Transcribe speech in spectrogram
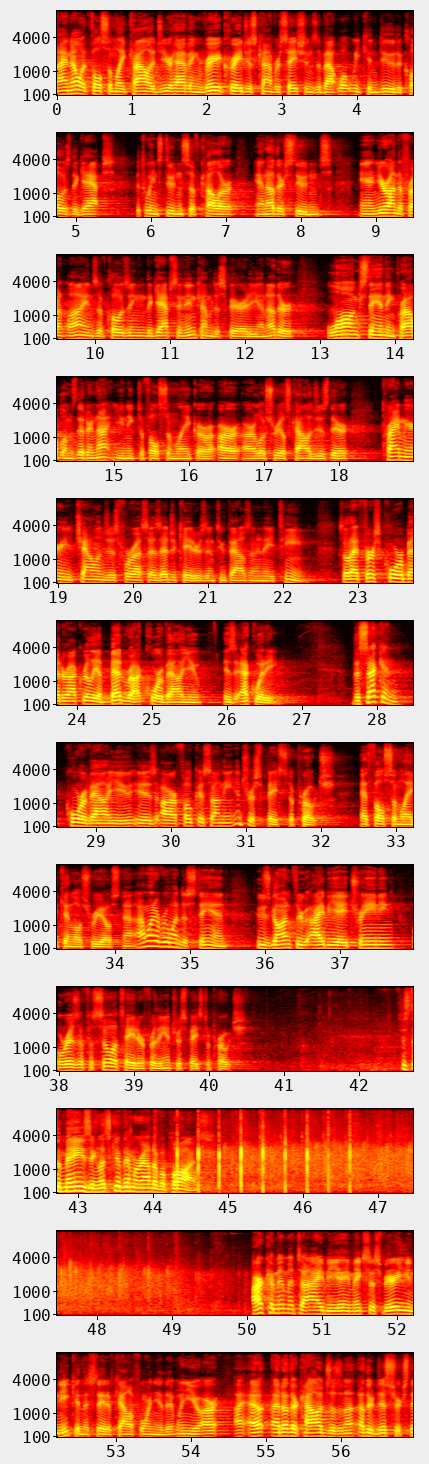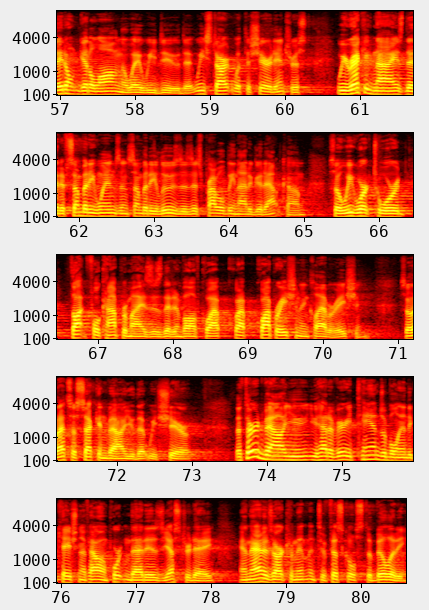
And I know at Folsom Lake College you're having very courageous conversations about what we can do to close the gaps between students of color and other students. And you're on the front lines of closing the gaps in income disparity and other long-standing problems that are not unique to Folsom Lake or our, our Los Rios colleges. They're primary challenges for us as educators in 2018. So that first core bedrock, really a bedrock core value, is equity. The second core value is our focus on the interest-based approach at Folsom Lake and Los Rios. Now, I want everyone to stand who's gone through IBA training or is a facilitator for the interest-based approach. Just amazing. Let's give them a round of applause. Our commitment to IBA makes us very unique in the state of California that when you are at other colleges and other districts, they don't get along the way we do, that we start with the shared interest. We recognize that if somebody wins and somebody loses, it's probably not a good outcome. So we work toward thoughtful compromises that involve co co cooperation and collaboration. So that's a second value that we share. The third value, you had a very tangible indication of how important that is yesterday, and that is our commitment to fiscal stability.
